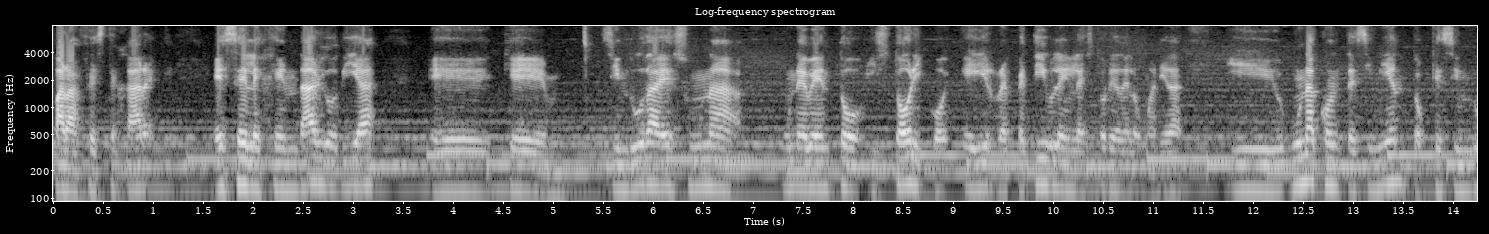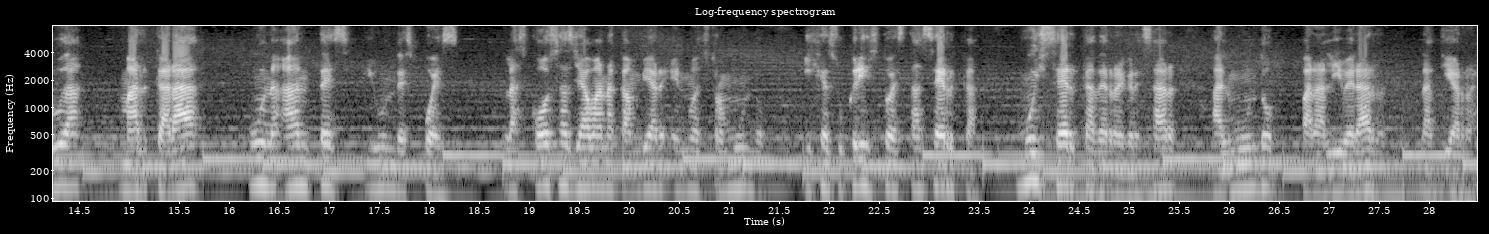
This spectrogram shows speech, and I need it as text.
para festejar ese legendario día eh, que sin duda es una, un evento histórico e irrepetible en la historia de la humanidad y un acontecimiento que sin duda marcará un antes y un después las cosas ya van a cambiar en nuestro mundo y Jesucristo está cerca, muy cerca de regresar al mundo para liberar la tierra.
